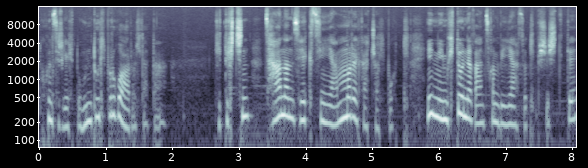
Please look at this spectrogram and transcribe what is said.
түхэн сэргийгт үн төлбөргүй оруулаад байгаа? Гэдэг чинь цаанаа нь сексийн ямар их ач холбогдол энэ эмэгтэй хүний ганцхан биеийн асуудал биш шүү дээ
